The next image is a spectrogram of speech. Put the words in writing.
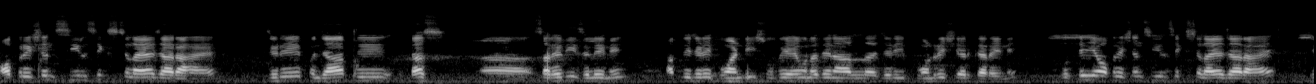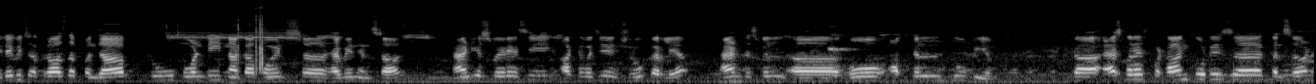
operation seal 6 ਚਲਾਇਆ ਜਾ ਰਿਹਾ ਹੈ, ਜਿਹੜੇ ਪੰਜਾਬ ਦੇ 10 ਸਰਹੱਦੀ ਜ਼ਿਲ੍ਹੇ ਨੇ, ਆਪਣੇ ਜਿਹੜੇ ਗੁਆਂਢੀ ਸੂਬੇ ਹੈ, ਉਹਨਾਂ ਦੇ ਨਾਲ ਜਿਹੜੀ ਬਾਉਂਡਰੀ ਸ਼ੇਅਰ ਕਰ ਰਹੇ ਨੇ, ਉੱਥੇ ਇਹ ਆਪਰੇਸ਼ਨ ਸੀਲ 6 ਚਲਾਇਆ ਜਾ ਰਿਹਾ ਹੈ। ਇਹਦੇ ਵਿੱਚ ਅਕ੍ਰੋਸ ਦਾ Punjab 220 naka points have been installed and ਇਹ ਸਵੇਰੇ ਅਸੀਂ 8 ਵਜੇ ਸ਼ੁਰੂ ਕਰ ਲਿਆ and this will go up till 2 PM ਤਾਂ as per as Pathankot is concerned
